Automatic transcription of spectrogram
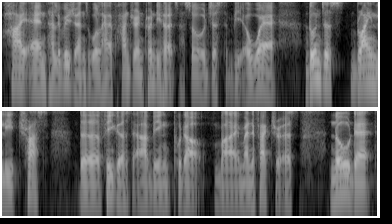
high-end televisions will have 120 Hz, so just be aware don't just blindly trust the figures that are being put out by manufacturers. Know that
